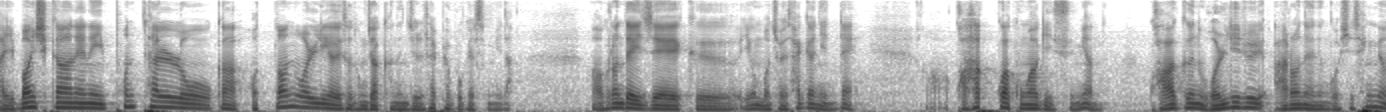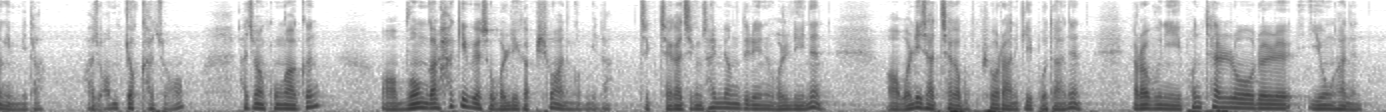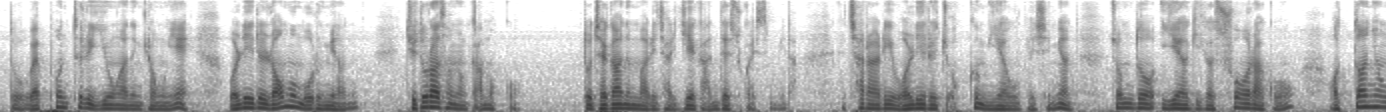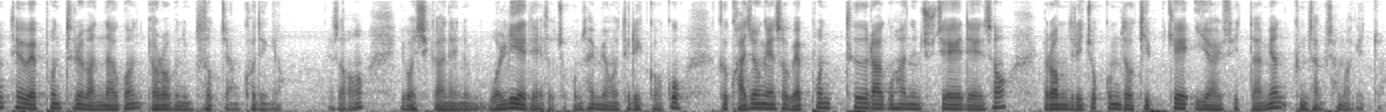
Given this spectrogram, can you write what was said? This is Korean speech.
자, 이번 시간에는 이 폰텔로가 어떤 원리에 의해서 동작하는지를 살펴보겠습니다. 어, 그런데 이제 그 이건 뭐 저의 사견인데 어, 과학과 공학이 있으면 과학은 원리를 알아내는 것이 생명입니다. 아주 엄격하죠. 하지만 공학은 어, 무언가를 하기 위해서 원리가 필요한 겁니다. 즉, 제가 지금 설명드리는 원리는 어, 원리 자체가 목표라기보다는 여러분이 Fontello를 이용하는 또 web font를 이용하는 경우에 원리를 너무 모르면 뒤돌아서면 까먹고 또 제가 하는 말이 잘 이해가 안 될 수가 있습니다. 차라리 원리를 조금 이해하고 계시면 좀 더 이해하기가 수월하고 어떤 형태의 web font를 만나건 여러분이 무섭지 않거든요. 그래서 이번 시간에는 원리에 대해서 조금 설명을 드릴 거고 그 과정에서 web font라고 하는 주제에 대해서 여러분들이 조금 더 깊게 이해할 수 있다면 금상첨화겠죠.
